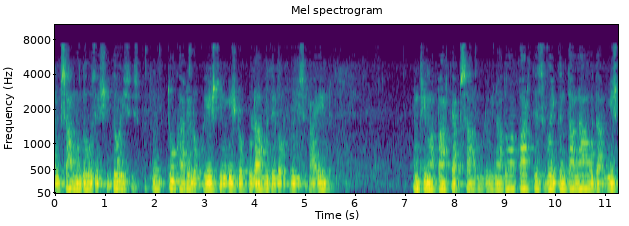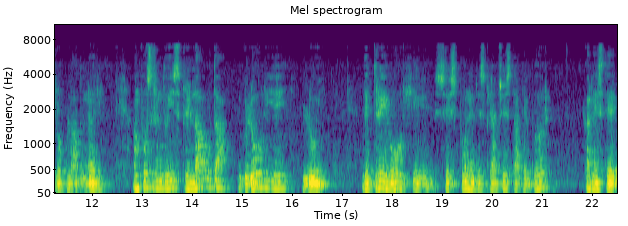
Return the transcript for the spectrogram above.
În Psalmul 22 se spune, Tu care locuiești în mijlocul laudelor lui Israel, în prima parte a psalmului, în a doua parte îți voi cânta lauda în mijlocul adunării. Am fost rânduit spre lauda gloriei lui. De trei ori se spune despre acest adevăr, care este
